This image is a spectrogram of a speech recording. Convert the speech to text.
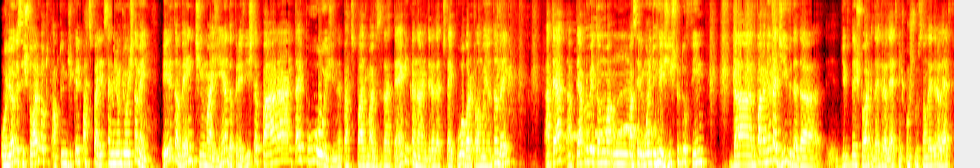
olhando esse histórico, tudo indica que ele participaria dessa reunião de hoje também. Ele também tinha uma agenda prevista para Itaipu hoje, né, participar de uma visita técnica na Hidrelétrica Itaipu, agora pela manhã também, até, até aproveitando uma, uma cerimônia de registro do fim da, do pagamento da dívida, da dívida histórica da hidrelétrica, de construção da hidrelétrica,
